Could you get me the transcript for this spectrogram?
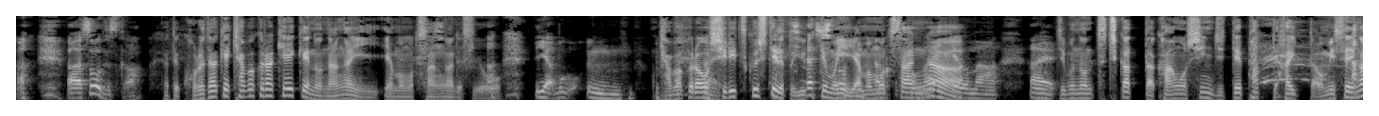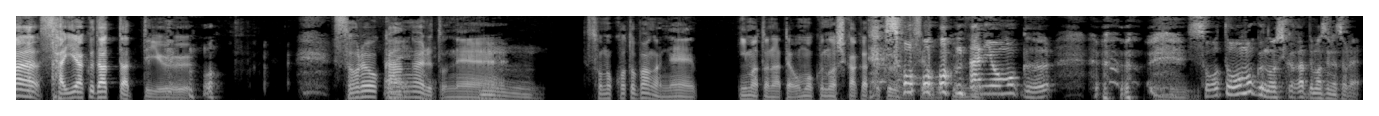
ら。あ、そうですか？だってこれだけキャバクラ経験の長い山本さんがですよ、いや、僕、うん。キャバクラを知り尽くしてると言ってもいい山本さんが。自分の培った勘を信じてパッて入ったお店が最悪だったっていう、もそれを考えるとうね、ん。その言葉がね、今となって重くのしかかってくるんですよ。そんなに重く？うん相当重くのしかかってますね、それ。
